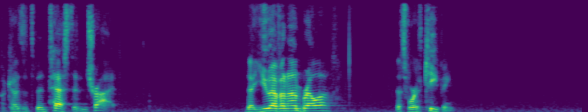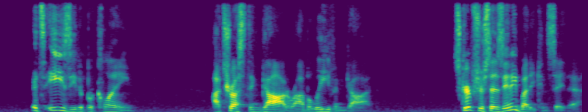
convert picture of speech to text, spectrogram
because it's been tested and tried. That you have an umbrella that's worth keeping. It's easy to proclaim, I trust in God or I believe in God. Scripture says anybody can say that.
